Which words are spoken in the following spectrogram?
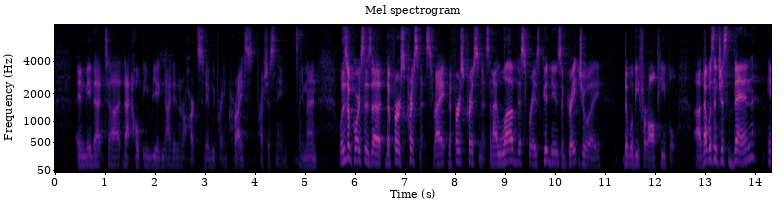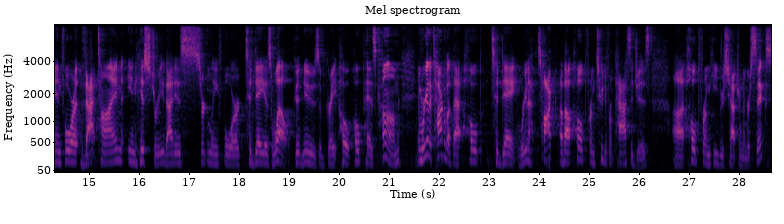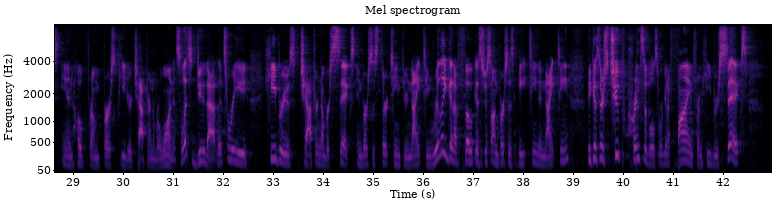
And may that, uh, that hope be reignited in our hearts today. We pray in Christ's precious name. Amen. Well, this, of course, is uh, the first Christmas, right? The first Christmas. And I love this phrase good news of great joy that will be for all people. Uh, that wasn't just then and for that time in history, that is certainly for today as well. Good news of great hope. Hope has come, and we're going to talk about that hope today. We're going to talk about hope from two different passages uh, hope from Hebrews chapter number six and hope from 1 Peter chapter number one. And so let's do that. Let's read Hebrews chapter number six in verses 13 through 19. Really going to focus just on verses 18 and 19 because there's two principles we're going to find from Hebrews 6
